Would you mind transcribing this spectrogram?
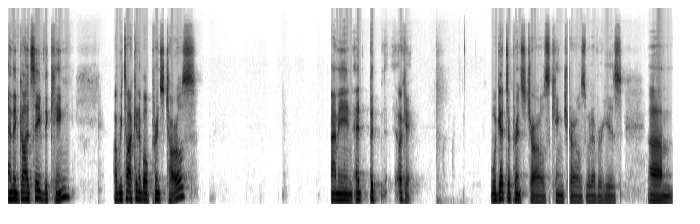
and then God save the king. Are we talking about Prince Charles? I mean, but okay. We'll get to Prince Charles, King Charles, whatever he is. Um,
